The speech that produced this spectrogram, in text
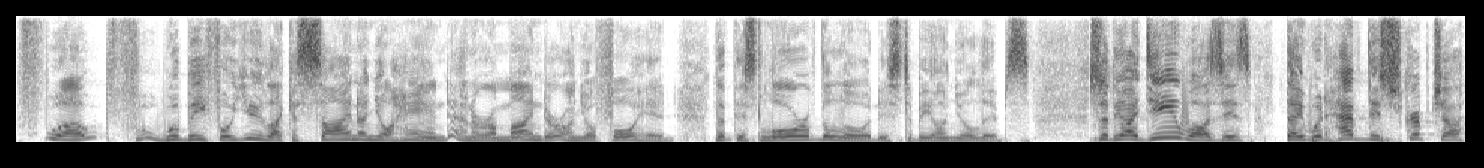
f- will be for you like a sign on your hand and a reminder on your forehead that this law of the Lord is to be on your lips. So the idea was is they would have this scripture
